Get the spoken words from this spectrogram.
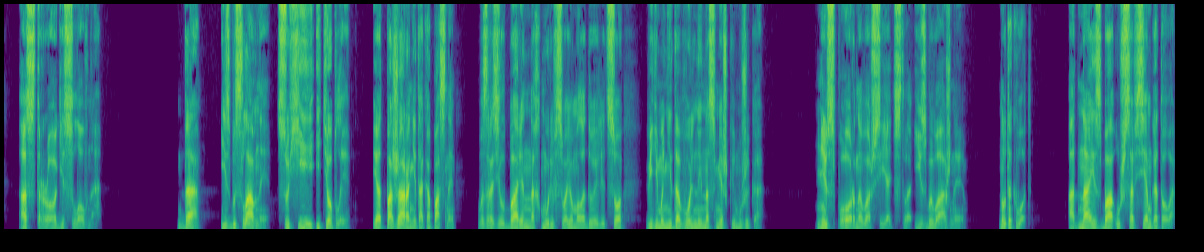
— «остроги словно». «Да, избы славные, сухие и теплые, и от пожара не так опасны», — возразил барин, нахмурив свое молодое лицо, видимо, недовольный насмешкой мужика. «Неспорно, ваше сиятельство, избы важные». «Ну так вот, Одна изба уж совсем готова.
